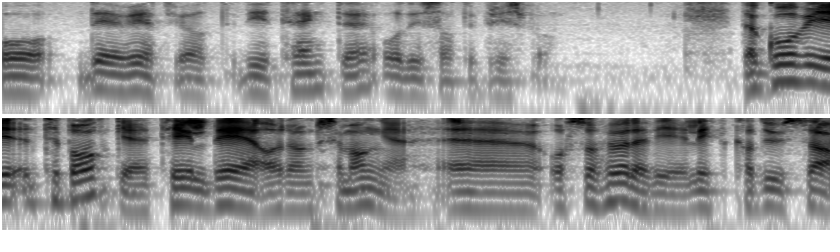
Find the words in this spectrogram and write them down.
Og det vet vi at de trengte, og de satte pris på. Da går vi tilbake til det arrangementet, eh, og så hører vi litt hva du sa,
